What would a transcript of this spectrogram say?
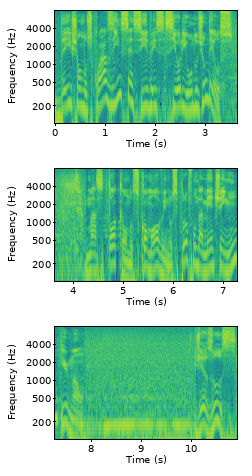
deixam-nos quase insensíveis se oriundos de um Deus, mas tocam-nos, comovem-nos profundamente em um irmão. Jesus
